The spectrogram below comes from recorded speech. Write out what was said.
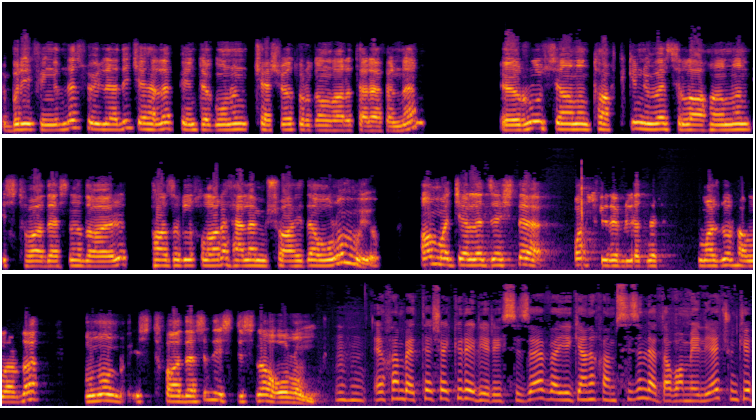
brifinqində söylədi ki, hələ Pentagonun kəşfiyyat orqanları tərəfindən e, Rusiyanın taktiki nüvə silahının istifadəsinə dair hazırlıqları hələ müşahidə olunmuyub. Amma gələcəkdə baş verə biləcək major hallarda bunun istifadəsi də istisna olunmur. Hı -hı. Elxan bəy, təşəkkür edirik sizə və Yeganə xanım sizinlə davam eləyək. Çünki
